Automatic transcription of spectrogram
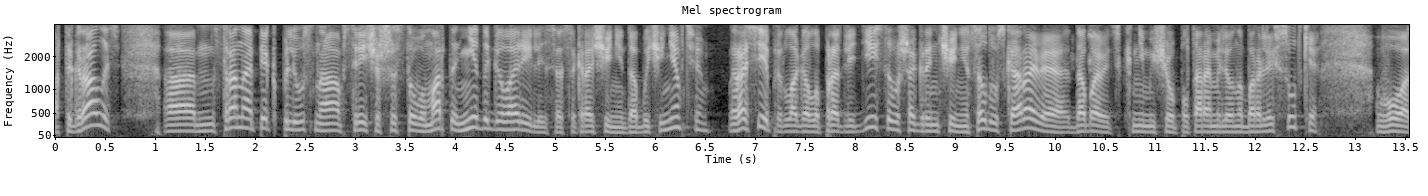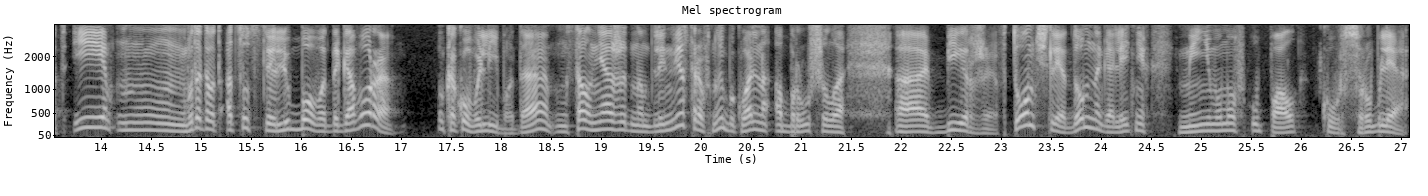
отыграло поменялось. А, страны ОПЕК плюс на встрече 6 марта не договорились о сокращении добычи нефти. Россия предлагала продлить действующие ограничения. Саудовская Аравия добавить к ним еще полтора миллиона баррелей в сутки. Вот. И вот это вот отсутствие любого договора ну, какого-либо, да, стало неожиданным для инвесторов, ну и буквально обрушило э, биржи. В том числе до многолетних минимумов упал курс рубля.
